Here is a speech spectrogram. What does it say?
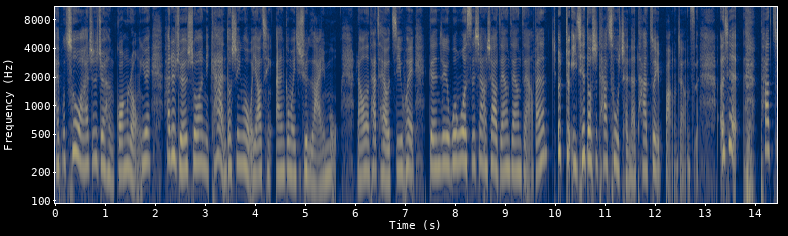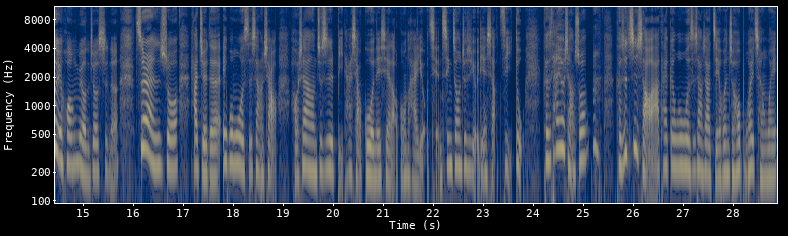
还不错啊，就是觉得很光荣，因为他就觉得说，你看，都是因为我邀请安跟我一起去莱姆，然后呢，他才有机会跟这个温沃斯上校怎样怎样怎样，反正就就一切都是他促成的，他最棒这样子，而且。他最荒谬的就是呢，虽然说他觉得诶，温沃斯上校好像就是比他小过的那些老公都还有钱，心中就是有一点小嫉妒。可是他又想说，嗯，可是至少啊，他跟温沃斯上校结婚之后不会成为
